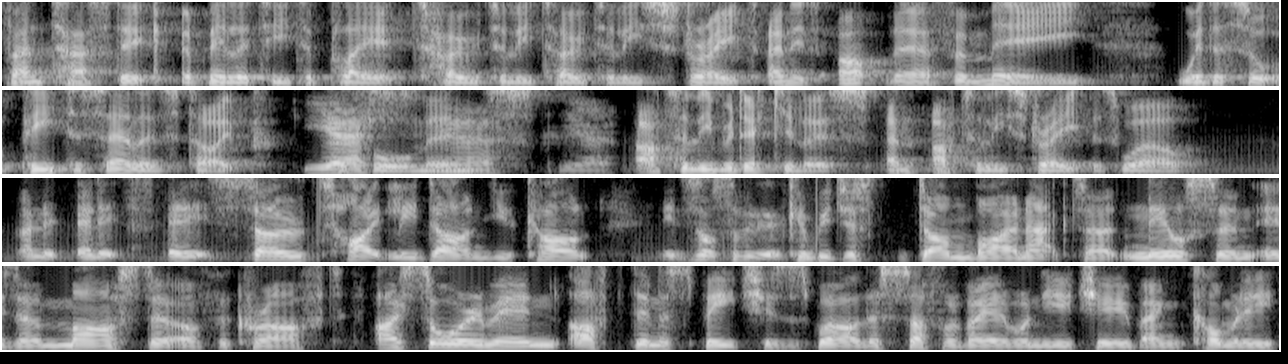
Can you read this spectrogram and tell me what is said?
fantastic ability to play it totally, totally straight. And it's up there for me with a sort of Peter Sellers type Yes, performance. yeah, yeah. Utterly ridiculous and utterly straight as well. and it, and it's and it's so tightly done. You can't. It's not something that can be just done by an actor. Nielsen is a master of the craft. I saw him in after dinner speeches as well. There's stuff available on YouTube and comedy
